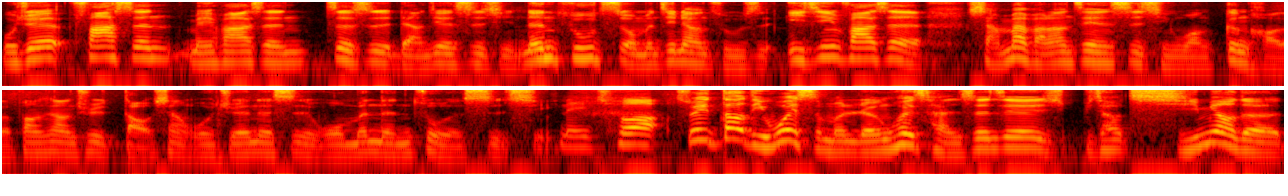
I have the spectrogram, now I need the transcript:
我觉得发生没发生，这是两件事情。能阻止我们尽量阻止，已经发生了，想办法让这件事情往更好的方向去导向。我觉得那是我们能做的事情。没错。所以到底为什么人会产生这些比较奇妙的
